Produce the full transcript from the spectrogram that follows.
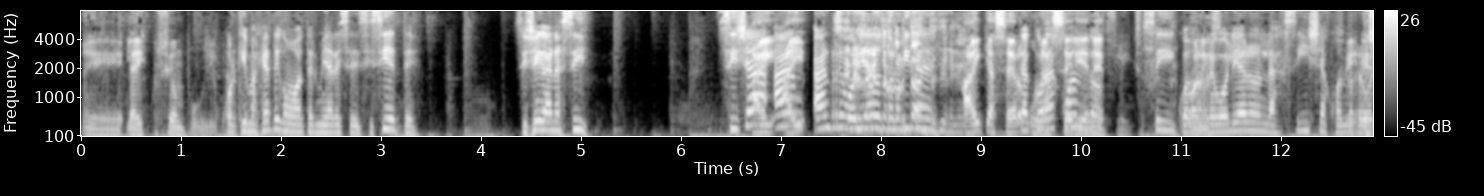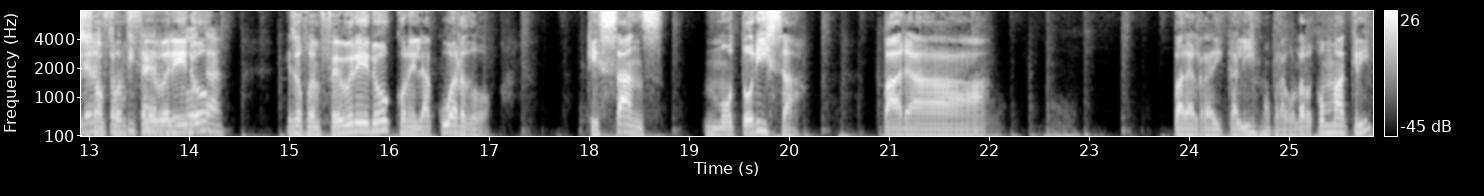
eh, la discusión pública. Porque imagínate cómo va a terminar ese 17. Si llegan así. Si ya Hay- han, hay- han revoleado tortitas. Hay que hacer ¿Te una serie de cuando- Netflix. Sí, cuando Con eso. revolearon las sillas, cuando Sí, revolearon eso fue en tortitas de febrero. ricota. Eso fue en febrero con el acuerdo que Sanz motoriza para para el radicalismo, para acordar con Macri,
